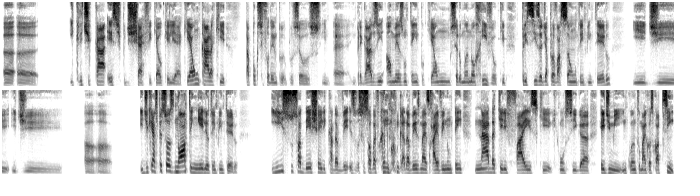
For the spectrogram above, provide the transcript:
ah, ah, e criticar esse tipo de chefe, que é o que ele é. Que é um cara que tá pouco se fodendo pro, pros seus é, empregados e ao mesmo tempo que é um ser humano horrível, que precisa de aprovação o tempo inteiro e de. e de. ah, ah, e de que as pessoas notem ele o tempo inteiro. E isso só deixa ele cada vez. Você só vai ficando com cada vez mais raiva e não tem nada que ele faz que, que consiga redimir. Enquanto o Michael Scott, sim,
